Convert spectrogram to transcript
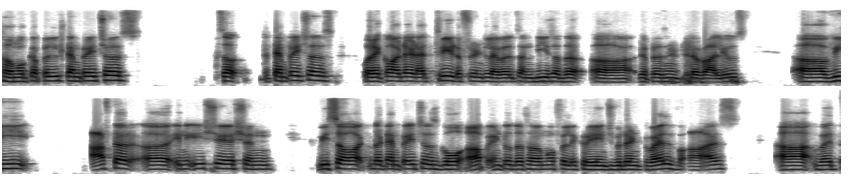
thermocouple temperatures. So the temperatures were recorded at three different levels and these are the representative values. Uh, we, after uh, initiation, we saw the temperatures go up into the thermophilic range within 12 hours, uh, with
